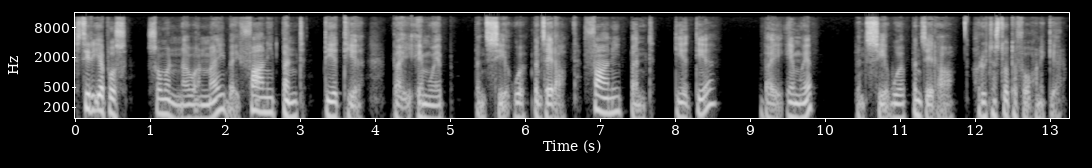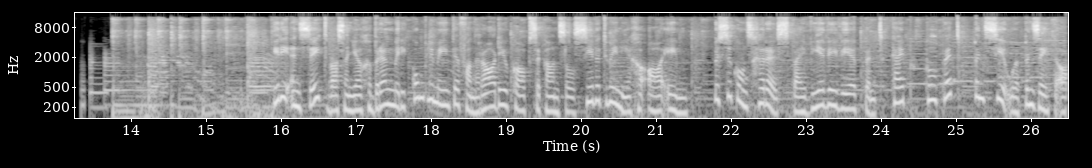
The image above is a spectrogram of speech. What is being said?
stuur e-pos sommer nou aan my by fani.dt by mweb.co.za. fani.dt by mweb.co.za. Groetens tot 'n volgende keer. Hierdie inset was aan jou gebring met die komplimente van Radio Kaapse Kansel 729 AM. Besoek ons gerus by www.cape pulpit.co.za.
